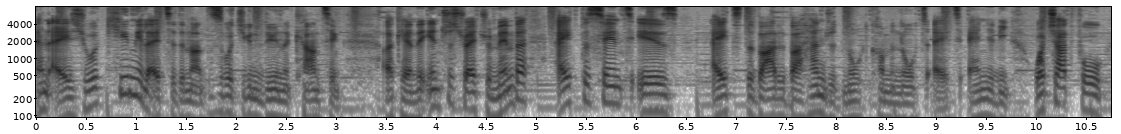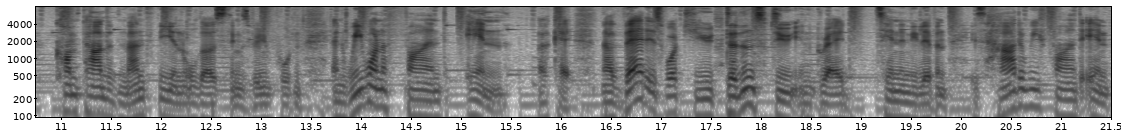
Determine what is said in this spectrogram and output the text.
and A is your accumulated amount. This is what you're going to do in accounting. Okay, and the interest rate, remember, 8% is 8 divided by 100, 0,08 annually. Watch out for compounded monthly and all those things, very important. And we want to find N. Okay, now that is what you didn't do in grade 10 and 11, is how do we find n?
